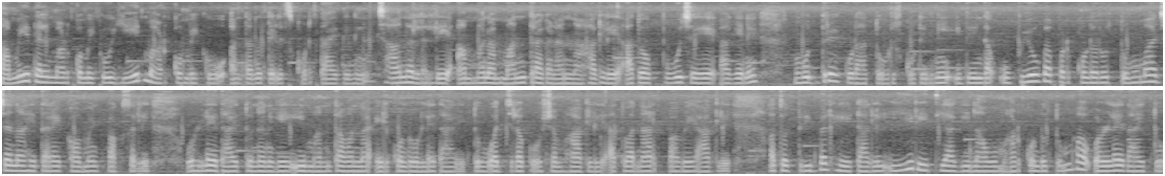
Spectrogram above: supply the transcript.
ಸಮಯದಲ್ಲಿ ಮಾಡ್ಕೊಬೇಕು, ಏನು ಮಾಡ್ಕೊಬೇಕು ಅಂತಲೂ ತಿಳಿಸ್ಕೊಡ್ತಾ ಇದ್ದೀನಿ. ಚಾನಲಲ್ಲಿ ಅಮ್ಮನ ಮಂತ್ರಗಳನ್ನು ಆಗಲಿ ಅಥವಾ ಪೂಜೆ ಹಾಗೆಯೇ ಮುದ್ರೆ ಕೂಡ ತೋರಿಸ್ಕೊಟ್ಟಿದ್ದೀನಿ. ಇದರಿಂದ ಉಪಯೋಗ ಪಡ್ಕೊಂಡವರು ತುಂಬ ಜನ ಇದ್ದಾರೆ. ಕಾಮೆಂಟ್ ಬಾಕ್ಸಲ್ಲಿ ಒಳ್ಳೆಯದಾಯಿತು ನನಗೆ ಈ ಮಂತ್ರವನ್ನು ಹೇಳ್ಕೊಂಡು ಒಳ್ಳೆಯದಾಯಿತು ವಜ್ರಕೋಶಂ ಆಗಲಿ ಅಥವಾ ನರ್ಪವೇ ಆಗಲಿ ಅಥವಾ ತ್ರಿಬಲ್ ಹೇಟ್ ಆಗಲಿ ಈ ರೀತಿಯಾಗಿ ನಾವು ಮಾಡಿಕೊಂಡು ತುಂಬ ಒಳ್ಳೆಯದಾಯಿತು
